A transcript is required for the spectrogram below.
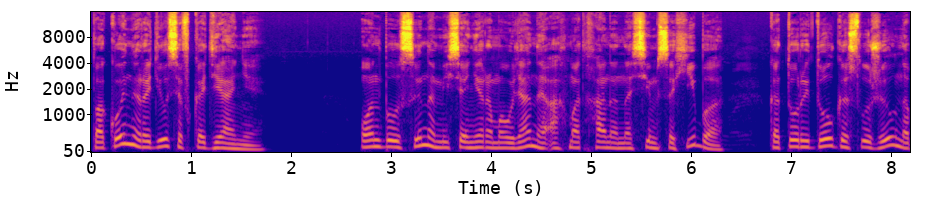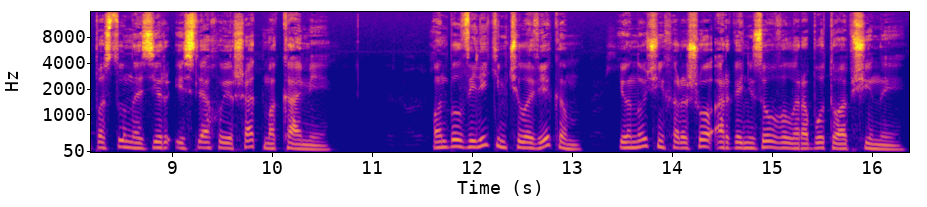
Покойный родился в Кадиане. Он был сыном миссионера Мауляны Ахмадхана Насим Сахиба, который долго служил на посту Назир Исляху Иршат Маками. Он был великим человеком, и он очень хорошо организовывал работу общины.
